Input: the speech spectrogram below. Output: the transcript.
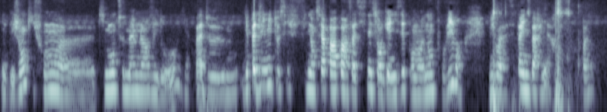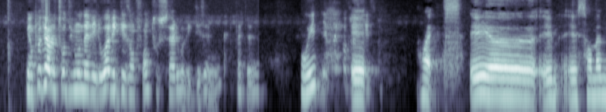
Il y a des gens qui font, euh, qui montent eux-mêmes leur vélo. Il n'y a pas de, a pas de limite aussi financière par rapport à ça. Si c'est s'organiser pendant un an pour vivre, mais voilà, c'est pas une barrière. Mais on peut faire le tour du monde à vélo avec des enfants, tout seul ou avec des amis. Oui. et... Ouais. Et, euh, et, sans même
